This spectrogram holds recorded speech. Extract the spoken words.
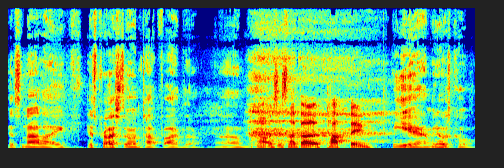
It's not like it's probably still in top five though. Um, No, it's just not the top thing. yeah, I mean it was cool.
